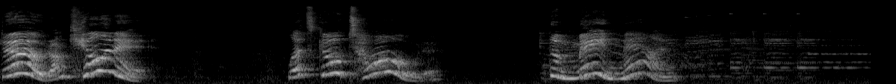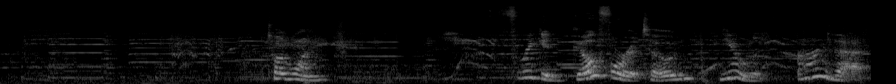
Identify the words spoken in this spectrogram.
Dude, I'm killing it. Let's go, Toad. The main man. Toad won. Freaking go for it, Toad. You earned that.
